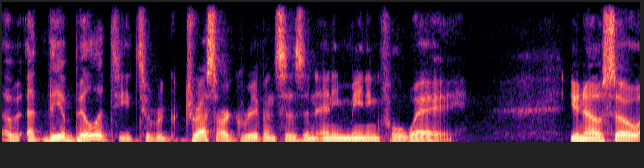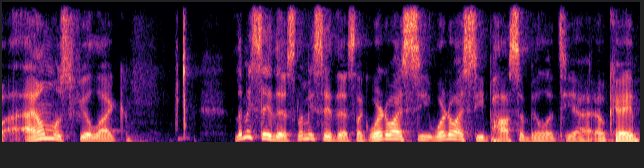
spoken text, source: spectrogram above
uh, the ability to redress our grievances in any meaningful way. You know, so I almost feel like let me say this let me say this like where do i see where do i see possibility at okay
